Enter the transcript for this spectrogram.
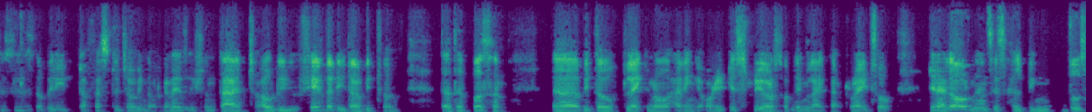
this is the very toughest job in the organization. That how do you share the data with uh, the other person? Uh, without like you know having audit history or something like that right so data governance is helping those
